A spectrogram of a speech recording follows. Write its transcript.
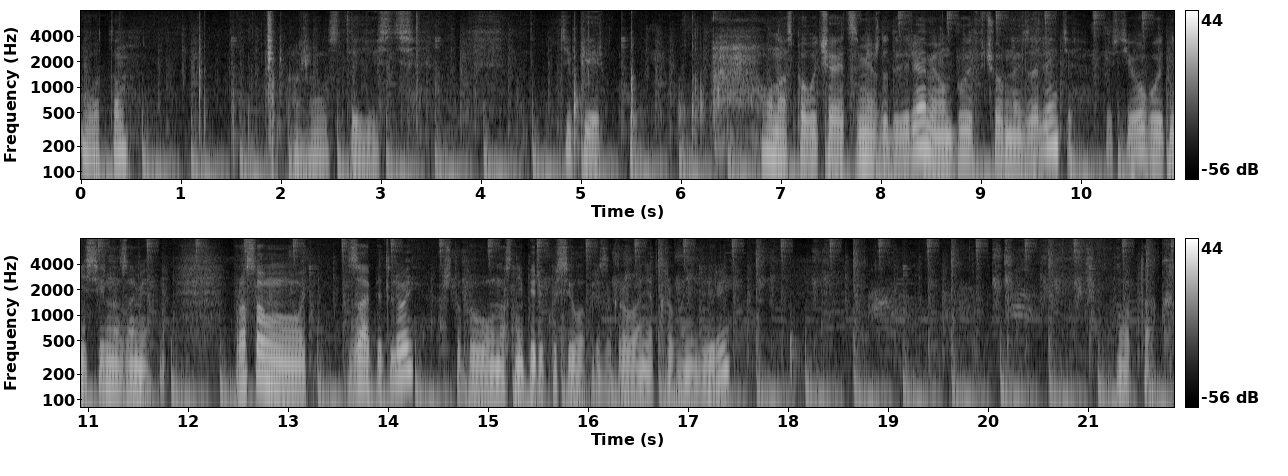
вот он, пожалуйста, есть. Теперь у нас получается между дверями, он будет в черной изоленте, то есть его будет не сильно заметно. Просовываем его за петлей, чтобы его у нас не перекусило при закрывании и открывании дверей. Вот так.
